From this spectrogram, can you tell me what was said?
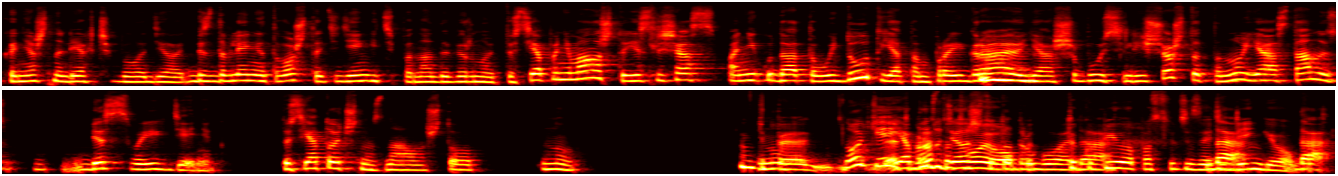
конечно, легче было делать. Без давления того, что эти деньги типа надо вернуть. То есть я понимала, что если сейчас они куда-то уйдут, я там проиграю, mm-hmm. я ошибусь или еще что-то, ну я останусь без своих денег. То есть я точно знала, что ну ну, типа, ну, ну окей, я буду делать что-то другое. Ты да. купила, по сути, за эти да, деньги опыт. Да,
